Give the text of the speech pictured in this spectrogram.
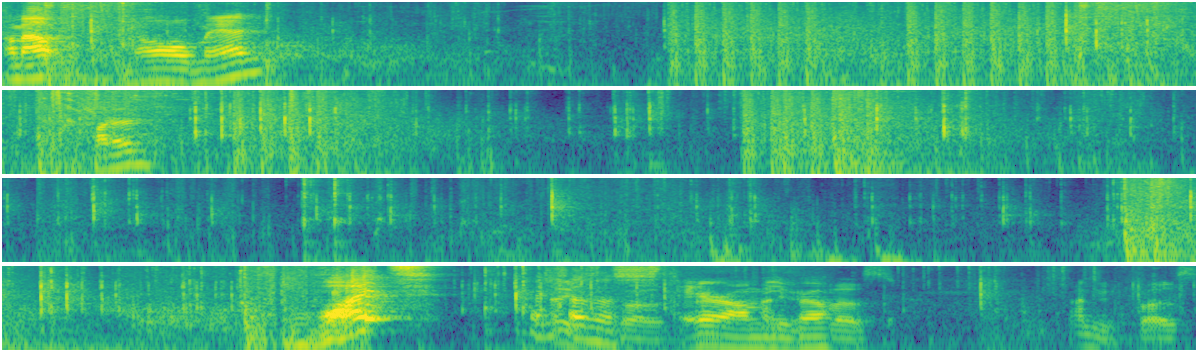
I'm out. No, man. Hundred. What? That just Not even doesn't close, stare on Not me, even bro. Close. Not even close.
